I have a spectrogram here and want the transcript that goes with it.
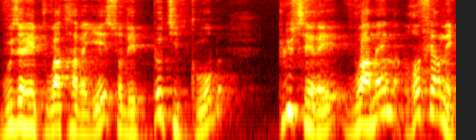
vous allez pouvoir travailler sur des petites courbes plus serré, voire même refermé.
